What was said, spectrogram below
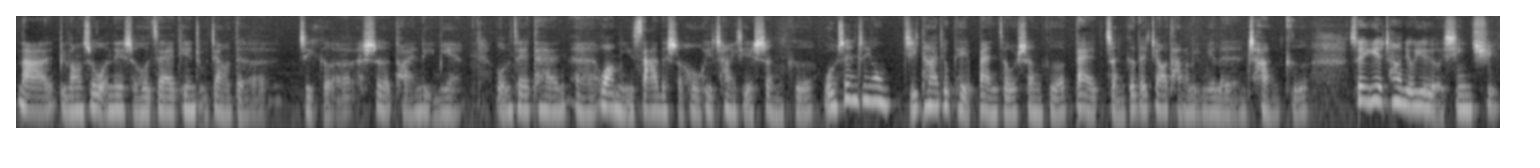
那比方说，我那时候在天主教的。这个社团里面，我们在弹呃望弥撒的时候会唱一些圣歌，我甚至用吉他就可以伴奏圣歌，带整个的教堂里面的人唱歌，所以越唱就越有兴趣。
